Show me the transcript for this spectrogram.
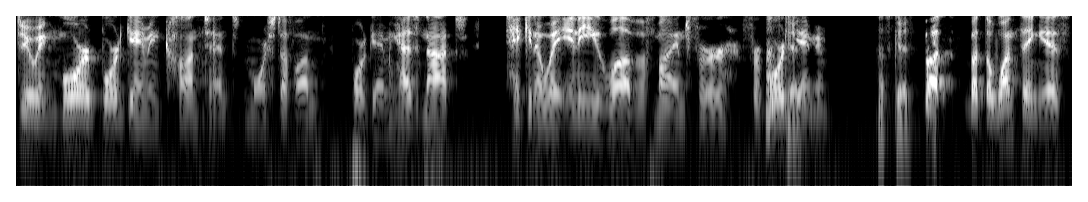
doing more board gaming content, more stuff on board gaming has not taken away any love of mine for for That's board good. gaming. That's good. But but the one thing is,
